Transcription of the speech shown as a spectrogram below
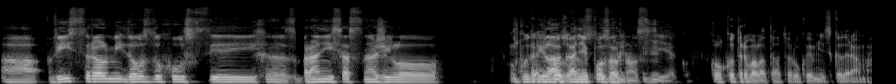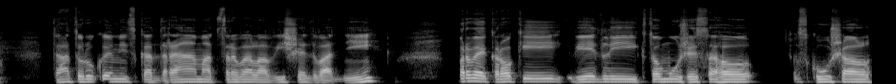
a výstrelmi do vzduchu z tých zbraní sa snažilo prilákanie pozornosti. pozornosti. Mm-hmm. Koľko trvala táto rukojemnická dráma? Táto rukojemnická dráma trvala vyše dva dní. Prvé kroky viedli k tomu, že sa ho skúšal e,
